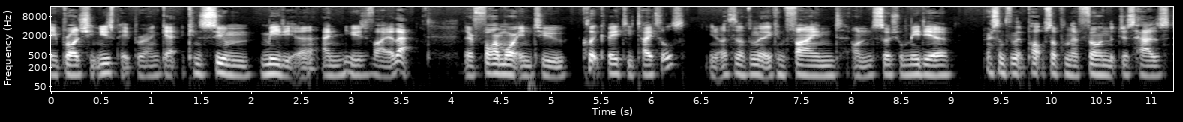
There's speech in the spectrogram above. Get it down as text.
a broadsheet newspaper and get consume media and news via that. They're far more into clickbaity titles you know, something that they can find on social media or something that pops up on their phone that just has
